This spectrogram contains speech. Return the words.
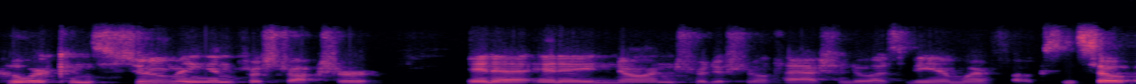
who are consuming infrastructure in a in a non-traditional fashion to us VMware folks. And so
